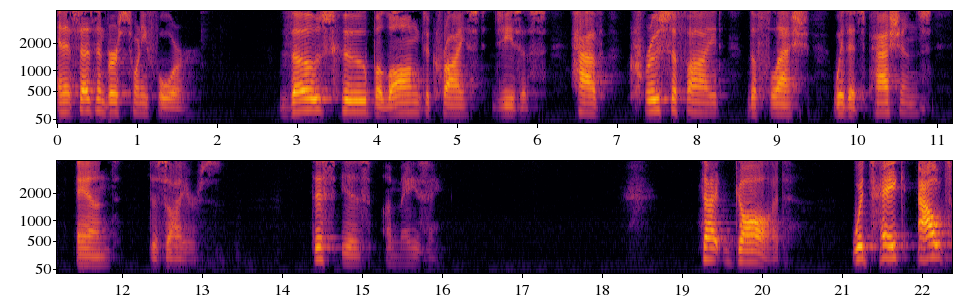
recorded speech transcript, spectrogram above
And it says in verse 24, those who belong to Christ Jesus have crucified the flesh with its passions and desires. This is amazing. That God would take out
